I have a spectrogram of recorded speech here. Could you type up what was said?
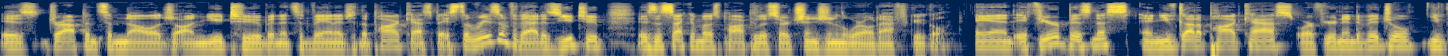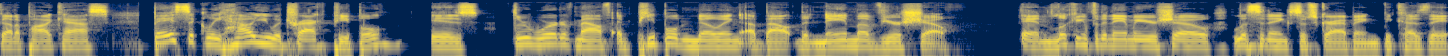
is dropping some knowledge on YouTube and its advantage in the podcast space. The reason for that is YouTube is the second most popular search engine in the world after Google. And if you're a business and you've got a podcast, or if you're an individual, you've got a podcast, basically how you attract people is through word of mouth and people knowing about the name of your show and looking for the name of your show, listening, subscribing, because they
